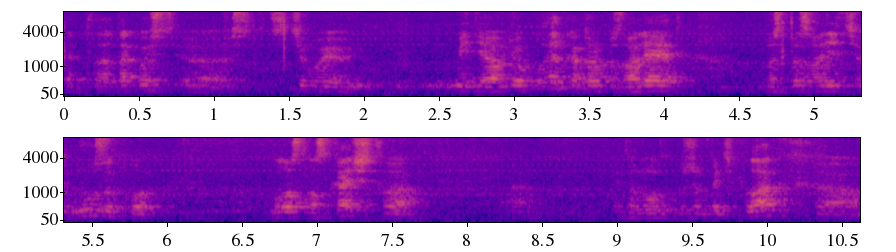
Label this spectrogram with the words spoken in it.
Это такой э, сетевой медиа-аудиоплеер, который позволяет воспроизводить музыку lossless качества. Э, это могут уже быть флаг, э,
